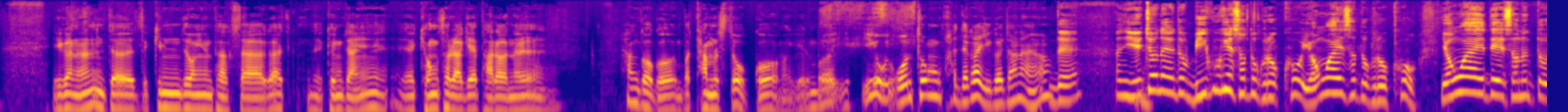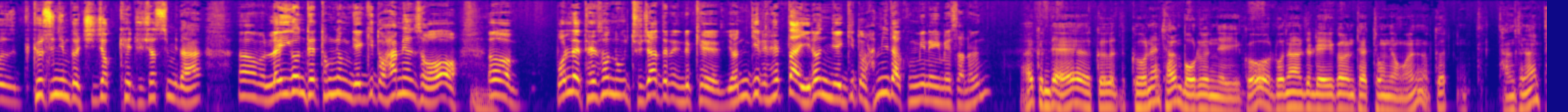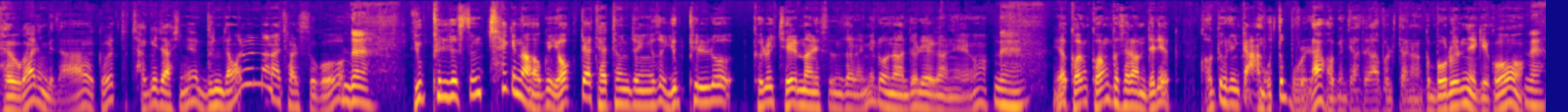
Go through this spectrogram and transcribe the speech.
이거는 저 김종인 박사가 굉장히 경솔하게 발언을 한 거고 뭐 담을 수도 없고 뭐 이게 뭐 이게 온통 화제가 이거잖아요. 네. 아니 예전에도 미국에서도 그렇고 영화에서도 그렇고 영화에 대해서는 또 교수님도 지적해 주셨습니다. 어, 레이건 대통령 얘기도 하면서 어, 원래 대선 후 주자들은 이렇게 연기를 했다 이런 얘기도 합니다. 국민의힘에서는. 아 근데 그 그거는 잘 모르는 얘기고 로나ल्드 레이건 대통령은 그 단순한 배우가 아닙니다. 그 자기 자신의 문장을 얼마나 잘 쓰고 네. 육필로 쓴 책이 나오고 역대 대통령 중에서 육필로 글을 제일 많이 쓴 사람이 로널드 레이건이에요. 네. 야, 그건, 그건 그 사람들이 거기 그러니까 아무것도 몰라. 거기 내가 볼 때는 그 모르는 얘기고. 네.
